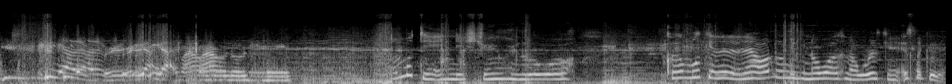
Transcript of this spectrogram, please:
he got a bird. He got clown. I'm about to end this stream in a little while. Cause I'm looking at it now, I don't even know why it's not working. It's like a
